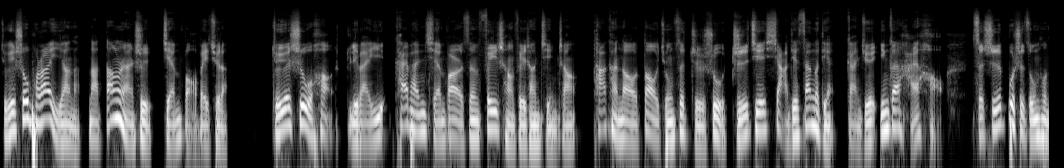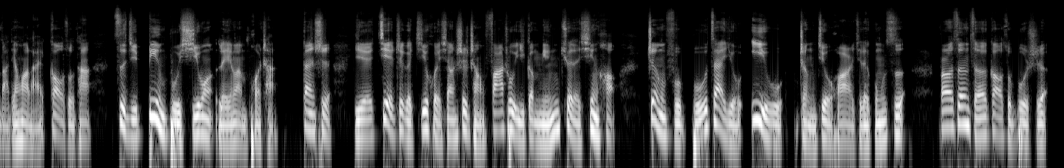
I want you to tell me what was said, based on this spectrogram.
就跟收破烂一样的，那当然是捡宝贝去了。九月十五号，礼拜一开盘前，巴尔森非常非常紧张，他看到道琼斯指数直接下跌三个点，感觉应该还好，此时布什总统打电话来告诉他自己并不希望雷曼破产，但是也借这个机会向市场发出一个明确的信号：政府不再有义务拯救华尔街的公司。鲍尔森则告诉布什，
